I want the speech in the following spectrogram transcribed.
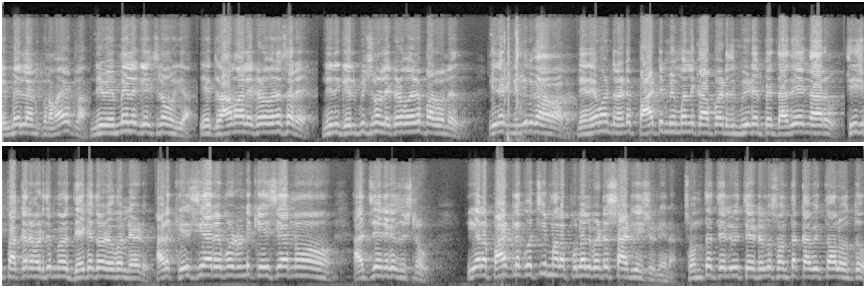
ఎమ్మెల్యే అనుకున్నావా ఎట్లా? నువ్వు ఎమ్మెల్యే గెలిచినావు ఇక. ఈ గ్రామాలు ఎక్కడ పోయినా సరే. నేను గెలిపించిన వాళ్ళు ఎక్కడ పోయినా పర్వాలేదు. ఈయనకు నిధులు కావాలి. నేనేమంటున్నా అంటే పార్టీ మిమ్మల్ని కాపాడేది మీడియం పెద్ద. అదేం గారు తీసి పక్కన పెడితే మేము దేకేతోడు ఎవరు లేడు. ఆడ కేసీఆర్ ఏమో ఉండి కేసీఆర్ను అధ్యయనిగా చూసినావు. ఇవాళ పాటలకు వచ్చి మళ్ళీ పుల్లలు పెట్టి స్టార్ట్ చేసిండు నేను సొంత తెలివితేటలు సొంత కవిత్వాలు వద్దు.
